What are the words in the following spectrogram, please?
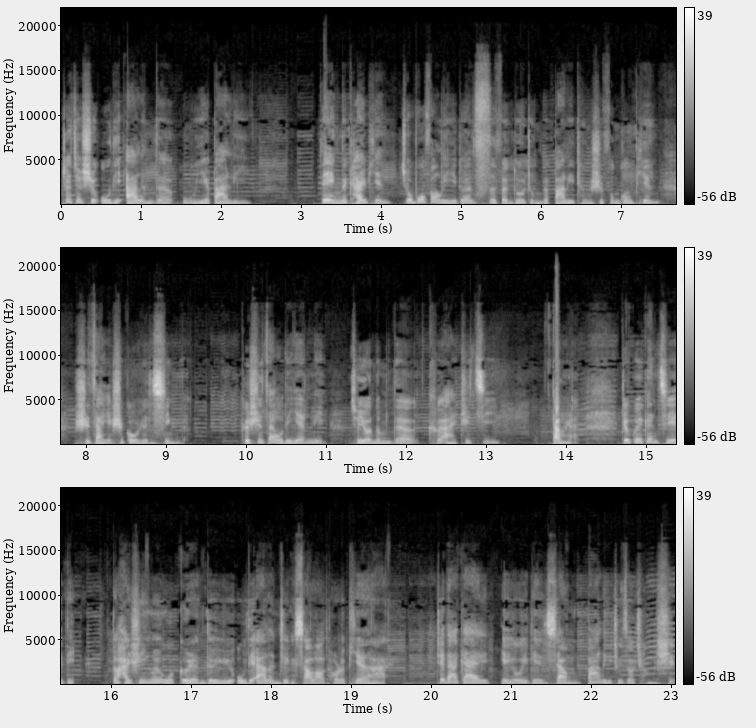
这就是 Woody Allen 的《午夜巴黎》。电影的开篇就播放了一段四分多钟的巴黎城市风光片，实在也是够任性的。可是，在我的眼里，却又那么的可爱至极。当然，这归根结底，都还是因为我个人对于 Woody Allen 这个小老头的偏爱。这大概也有一点像巴黎这座城市，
